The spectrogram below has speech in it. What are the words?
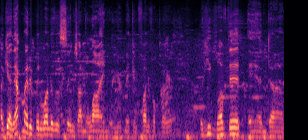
Again, that might have been one of those things on the line where you're making fun of a player, but he loved it. And um,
